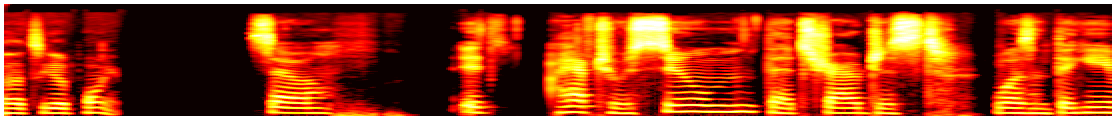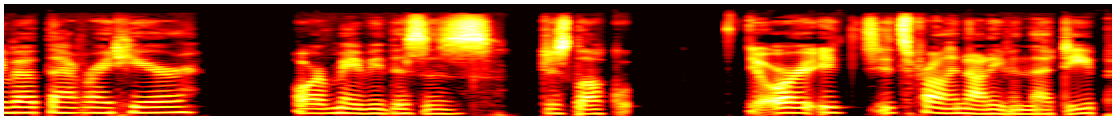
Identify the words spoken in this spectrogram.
that's a good point So it's I have to assume that Stroud just wasn't thinking about that right here. Or maybe this is just luck or it's it's probably not even that deep.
